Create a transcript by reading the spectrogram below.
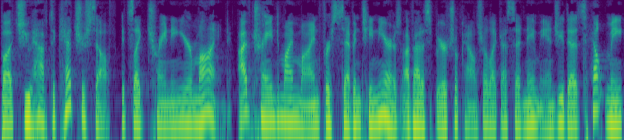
but you have to catch yourself. It's like training your mind. I've trained my mind for 17 years. I've had a spiritual counselor, like I said, named Angie, that's helped me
